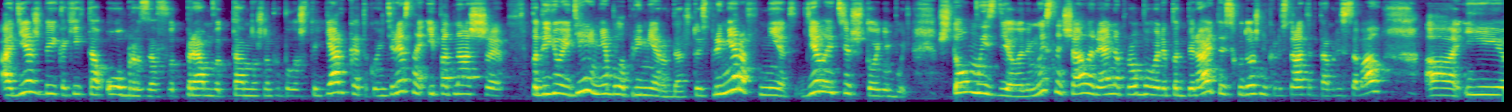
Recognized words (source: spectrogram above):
одежды и каких-то образов. Вот прям вот там нужно было что-то яркое, такое интересное, и под наши, под ее идеи не было примеров даже. То есть примеров нет, делайте что-нибудь. Что мы сделали? Мы сначала реально пробовали подбирать, то есть художник-иллюстратор там рисовал, а, и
